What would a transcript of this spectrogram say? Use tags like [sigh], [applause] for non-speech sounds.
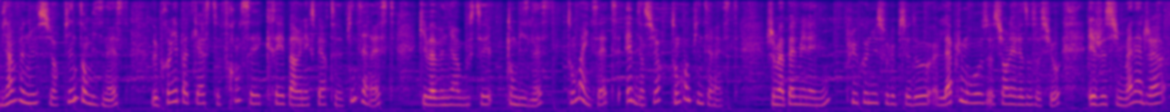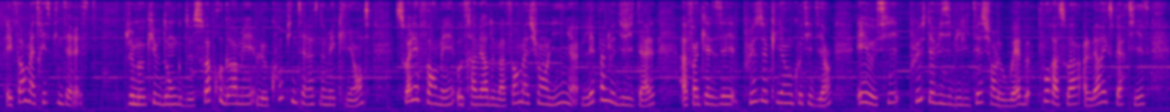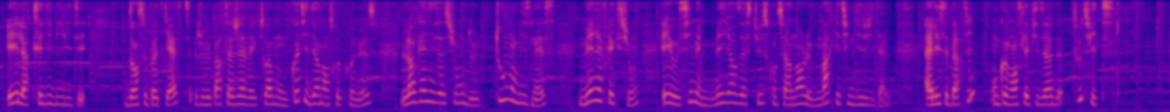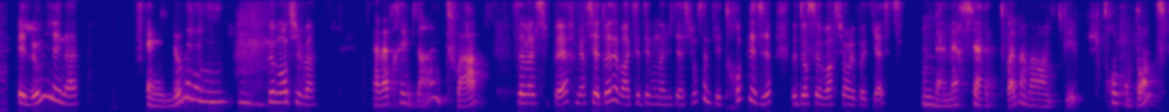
Bienvenue sur Pin ton business, le premier podcast français créé par une experte Pinterest qui va venir booster ton business, ton mindset et bien sûr ton compte Pinterest. Je m'appelle Mélanie, plus connue sous le pseudo La Plume Rose sur les réseaux sociaux et je suis manager et formatrice Pinterest. Je m'occupe donc de soit programmer le compte Pinterest de mes clientes, soit les former au travers de ma formation en ligne, l'épingle digitale, afin qu'elles aient plus de clients au quotidien et aussi plus de visibilité sur le web pour asseoir leur expertise et leur crédibilité. Dans ce podcast, je vais partager avec toi mon quotidien d'entrepreneuse, l'organisation de tout mon business, mes réflexions et aussi mes meilleures astuces concernant le marketing digital. Allez, c'est parti, on commence l'épisode tout de suite. Hello Milena Hello Mélanie. Comment tu vas? Ça va très bien et toi? Ça va super. Merci à toi d'avoir accepté mon invitation. Ça me fait trop plaisir de te recevoir sur le podcast. Ben, merci à toi de m'avoir invitée. Je suis trop contente.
